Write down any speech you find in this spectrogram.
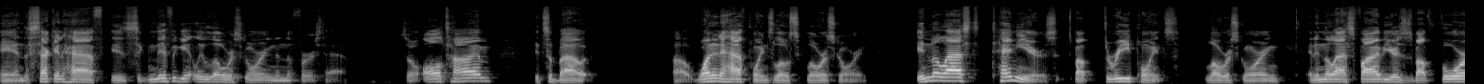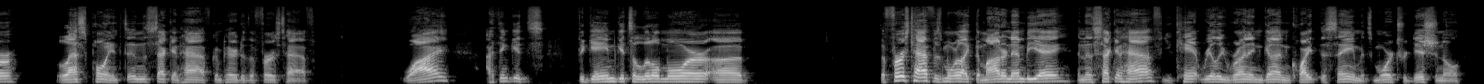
and the second half is significantly lower scoring than the first half. So all time, it's about uh, one and a half points low, lower scoring. In the last 10 years, it's about three points lower scoring. And in the last five years, it's about four less points in the second half compared to the first half. Why? I think it's the game gets a little more. Uh, the first half is more like the modern NBA, and the second half you can't really run and gun quite the same. It's more traditional.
